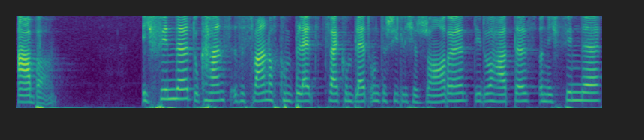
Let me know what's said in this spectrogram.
Aber ich finde, du kannst, also es waren noch komplett, zwei komplett unterschiedliche Genres, die du hattest. Und ich finde,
